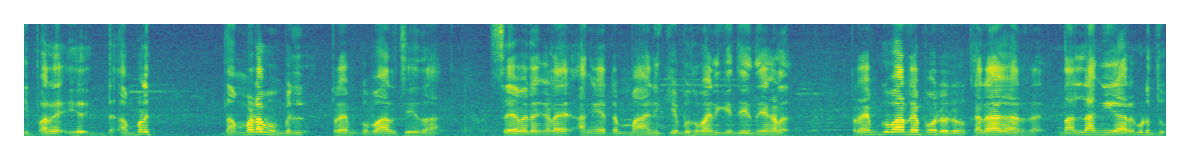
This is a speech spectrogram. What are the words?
ഈ പറ നമ്മൾ നമ്മുടെ മുമ്പിൽ പ്രേംകുമാർ ചെയ്ത സേവനങ്ങളെ അങ്ങേയറ്റം മാനിക്കുകയും ബഹുമാനിക്കുകയും ചെയ്യുന്ന ഞങ്ങൾ പ്രേംകുമാറിനെ പോലൊരു കലാകാരന് നല്ല അംഗീകാരം കൊടുത്തു.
